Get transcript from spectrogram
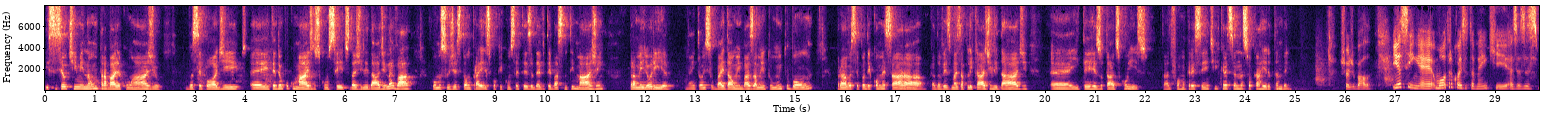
e se seu time não trabalha com ágil, você pode é, entender um pouco mais dos conceitos da agilidade e levar como sugestão para eles, porque com certeza deve ter bastante margem para melhoria. Né? Então, isso vai dar um embasamento muito bom para você poder começar a cada vez mais aplicar agilidade é, e ter resultados com isso, tá? de forma crescente e crescendo na sua carreira também. Show de bola. E assim, é uma outra coisa também que às vezes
